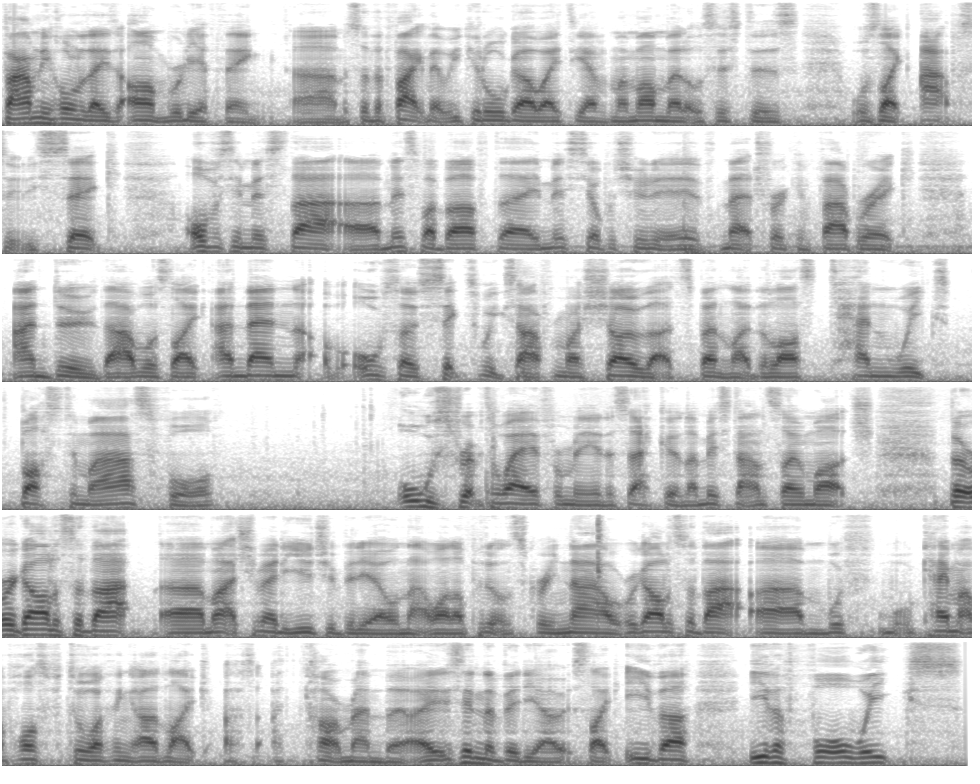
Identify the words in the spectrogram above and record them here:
family holidays aren't really a thing. Um, so the fact that we could all go away together, my mum, my little sisters, was like absolutely sick. Obviously missed that, uh, missed my birthday, missed the opportunity of Metrik and Fabric, and dude, that was like, and then also six weeks out from my show that I'd spent like the last 10 weeks busting my ass for, all stripped away from me in a second. I missed out on so much. But regardless of that, um, I actually made a YouTube video on that one. I'll put it on screen now. Regardless of that, um, we came out of hospital. I think I had like, I, I, can't remember. It's in the video. It's like either either four weeks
